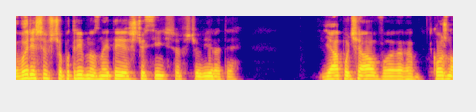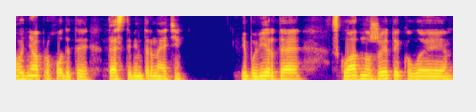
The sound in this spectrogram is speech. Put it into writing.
вирішив, що потрібно знайти щось інше, в що вірити. Я почав е, кожного дня проходити тести в інтернеті. І повірте, складно жити, коли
